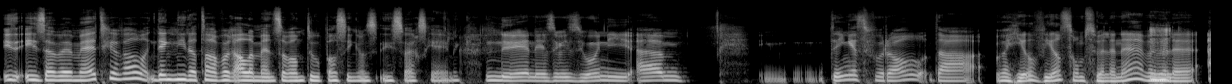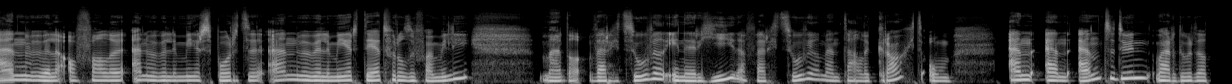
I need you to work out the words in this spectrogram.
is, is dat bij mij het geval? Ik denk niet dat dat voor alle mensen van toepassing is, is waarschijnlijk. Nee, nee, sowieso niet. Um, het ding is vooral dat we heel veel soms willen. Hè. We mhm. willen en we willen afvallen en we willen meer sporten en we willen meer tijd voor onze familie. Maar dat vergt zoveel energie, dat vergt zoveel mentale kracht om en, en, en te doen, waardoor dat,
